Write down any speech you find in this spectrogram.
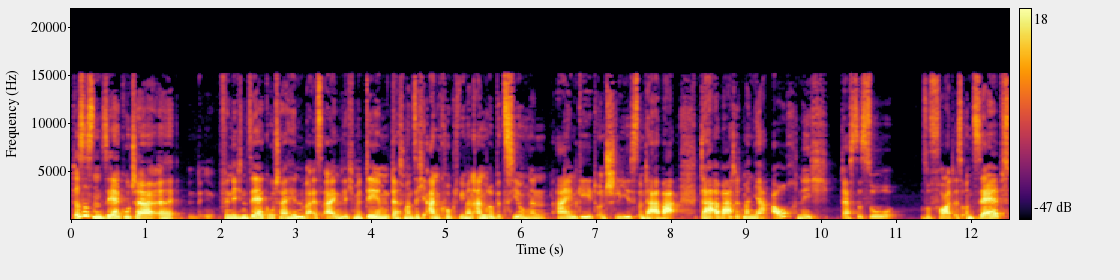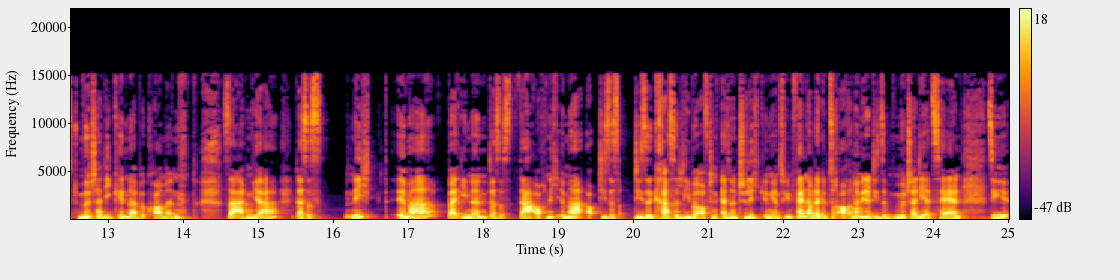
Das ist ein sehr guter, äh, finde ich, ein sehr guter Hinweis eigentlich mit dem, dass man sich anguckt, wie man andere Beziehungen eingeht und schließt. Und da, erwar da erwartet man ja auch nicht, dass das so sofort ist. Und selbst Mütter, die Kinder bekommen, sagen ja, dass es nicht immer bei ihnen, dass es da auch nicht immer dieses, diese krasse Liebe auf den, also natürlich in ganz vielen Fällen, aber da gibt es auch immer wieder diese Mütter, die erzählen, sie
